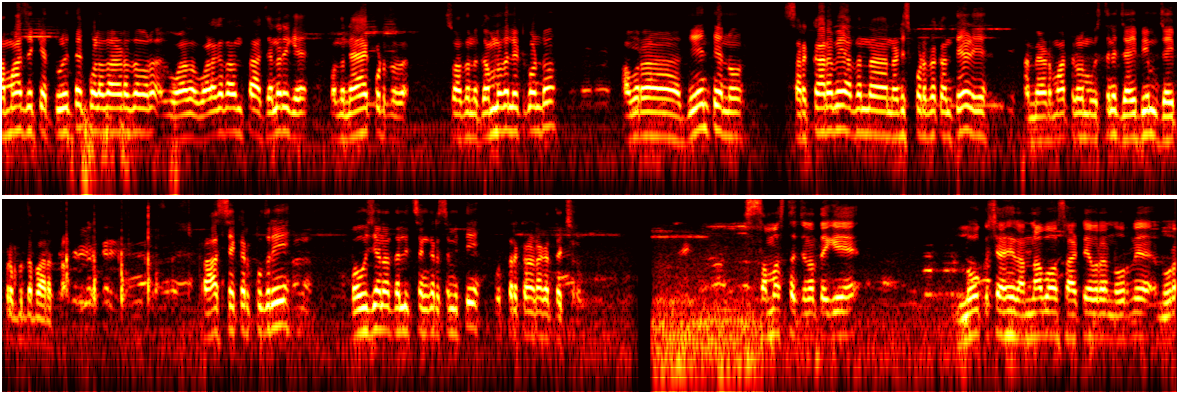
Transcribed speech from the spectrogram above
ಸಮಾಜಕ್ಕೆ ತುಳಿತಕ್ಕೆ ಒಳಗಾಡದವರ ಒಳಗದಂಥ ಜನರಿಗೆ ಒಂದು ನ್ಯಾಯ ಕೊಡ್ತದೆ. ಸೊ ಅದನ್ನು ಗಮನದಲ್ಲಿಟ್ಕೊಂಡು ಅವರ ಜಯಂತಿಯನ್ನು ಸರ್ಕಾರವೇ ಅದನ್ನು ನಡೆಸ್ಕೊಡ್ಬೇಕಂತೇಳಿ ಎರಡು ಮಾತುಗಳನ್ನು ಮುಗಿಸ್ತೇನೆ. ಜೈ ಭೀಮ್, ಜೈ ಪ್ರಬುದ್ಧ ಭಾರತ. ರಾಜಶೇಖರ್ ಕುದುರಿ, ಬಹುಜನ ದಲಿತ ಸಂಘರ್ಷ ಸಮಿತಿ, ಉತ್ತರ ಕರ್ನಾಟಕ ಅಧ್ಯಕ್ಷರು. ಸಮಸ್ತ ಜನತೆಗೆ ಲೋಕಶಾಹಿ ಅಣ್ಣಾಭಾವ್ ಸಾಠೆ ಅವರ ನೂರನೇ ನೂರ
